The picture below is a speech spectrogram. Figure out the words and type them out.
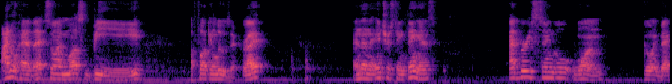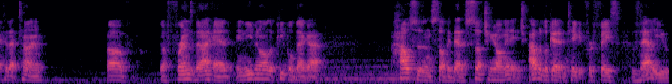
I don't have that, so I must be a fucking loser, right? And then the interesting thing is, every single one, going back to that time, of the friends that I had, and even all the people that got houses and stuff like that at such a young age. I would look at it and take it for face value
